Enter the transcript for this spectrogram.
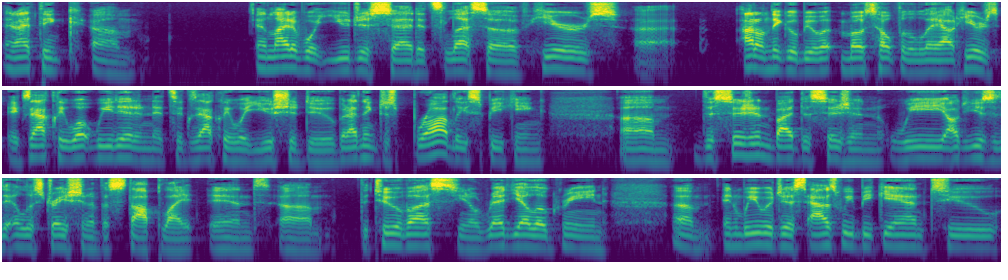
And I think, um, in light of what you just said, it's less of here's, uh, I don't think it would be most helpful to lay out here's exactly what we did and it's exactly what you should do. But I think just broadly speaking, um, decision by decision, we I'll use the illustration of a stoplight, and um, the two of us, you know, red, yellow, green. Um, and we would just, as we began to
